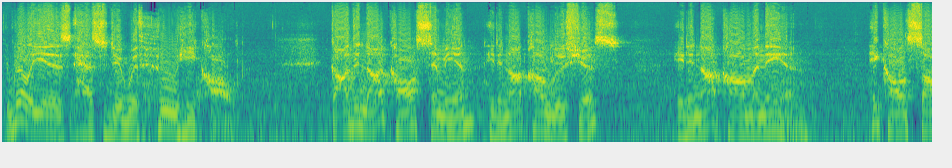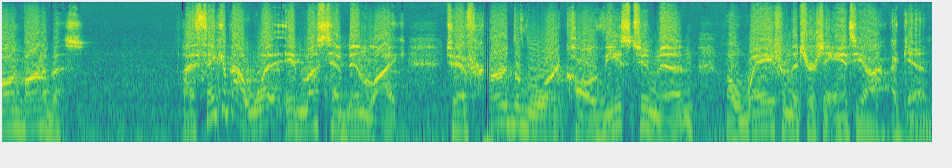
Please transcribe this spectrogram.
it really is has to do with who he called. God did not call Simeon. He did not call Lucius. He did not call Manaen. He called Saul and Barnabas. I think about what it must have been like to have heard the Lord call these two men away from the church at Antioch again.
